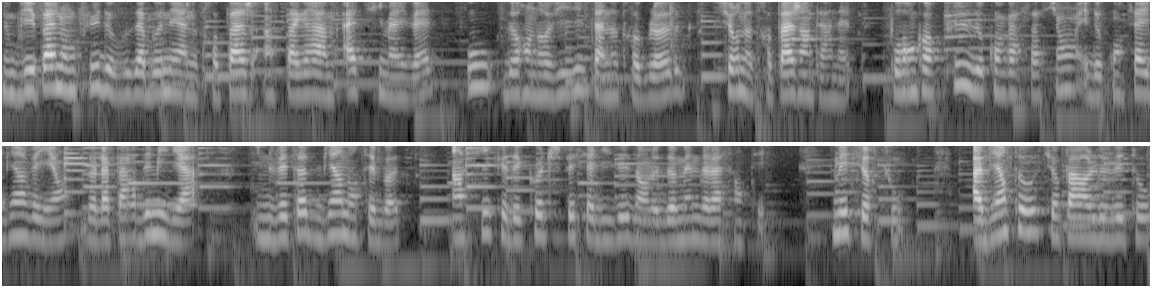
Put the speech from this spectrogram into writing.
N'oubliez pas non plus de vous abonner à notre page Instagram @simyvet ou de rendre visite à notre blog sur notre page internet pour encore plus de conversations et de conseils bienveillants de la part d'Emilia, une vétote bien dans ses bottes, ainsi que des coachs spécialisés dans le domaine de la santé. Mais surtout, à bientôt sur Parole de Veto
